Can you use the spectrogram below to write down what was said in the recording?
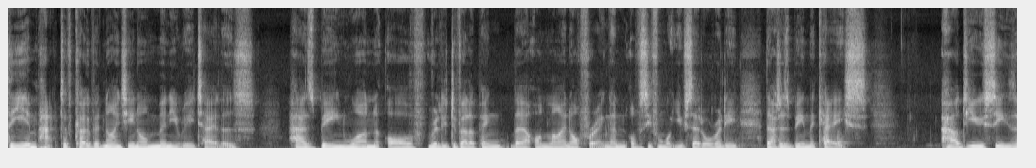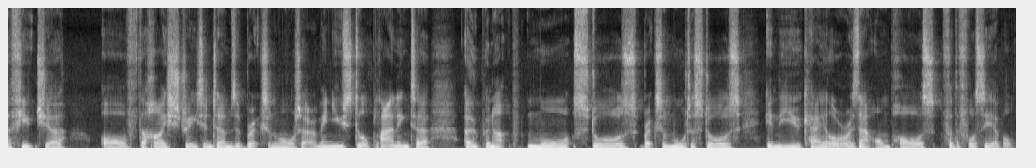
the impact of COVID 19 on many retailers has been one of really developing their online offering. And obviously, from what you've said already, that has been the case. How do you see the future of the high street in terms of bricks and mortar? I mean, you still planning to open up more stores, bricks and mortar stores in the UK, or is that on pause for the foreseeable?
